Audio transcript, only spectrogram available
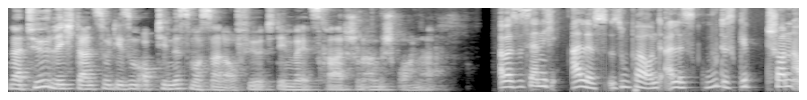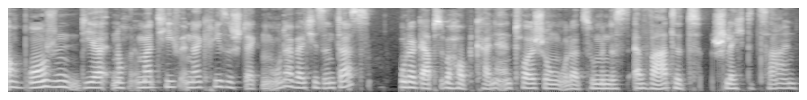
natürlich dann zu diesem Optimismus dann auch führt, den wir jetzt gerade schon angesprochen haben. Aber es ist ja nicht alles super und alles gut. Es gibt schon auch Branchen, die ja noch immer tief in der Krise stecken, oder? Welche sind das? Oder gab es überhaupt keine Enttäuschung oder zumindest erwartet schlechte Zahlen?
